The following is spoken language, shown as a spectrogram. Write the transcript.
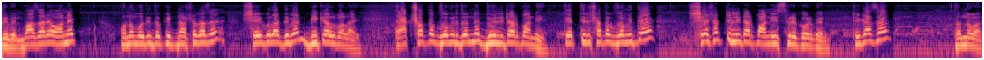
দিবেন। বাজারে অনেক অনুমোদিত কীটনাশক আছে, সেইগুলা দিবেন বিকালবেলায়। এক শতক জমির জন্য দুই লিটার পানি, তেত্রিশ শতক জমিতে ছেষট্টি লিটার পানি স্প্রে করবেন। ঠিক আছে? ধন্যবাদ।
